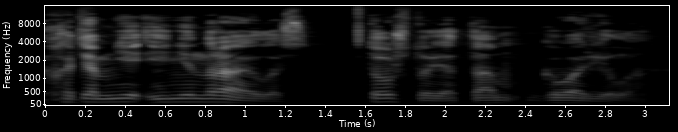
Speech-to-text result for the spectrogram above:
хотя мне и не нравилось то, что я там говорила.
